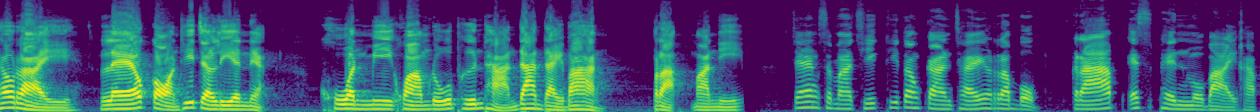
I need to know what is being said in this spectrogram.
เท่าไหร่ แล้วก่อนที่จะเรียนเนี่ยควรมีความรู้พื้นฐานด้านใดบ้าง ประมาณนี้ แจ้งสมาชิกที่ต้องการใช้ระบบกราฟ S Pen Mobile ครับ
